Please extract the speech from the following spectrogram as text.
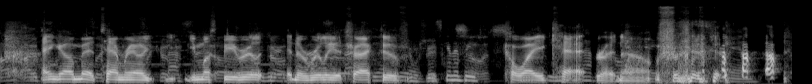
I ain't gonna admit, Thamriyell, you, you must be really in a really attractive kawaii cat right now.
